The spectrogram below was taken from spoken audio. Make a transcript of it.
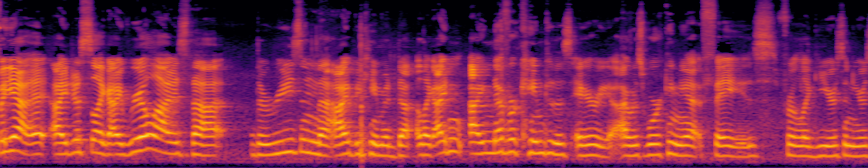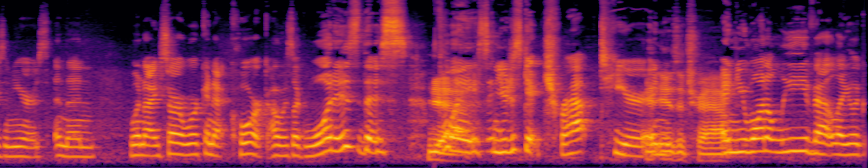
But yeah, I I just like I realized that the reason that I became a da- like I didn't, I never came to this area. I was working at Phase for like years and years and years, and then when I started working at Cork, I was like, "What is this Yeah. place?" And you just get trapped here. It and, is a trap. and you want to leave at like like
